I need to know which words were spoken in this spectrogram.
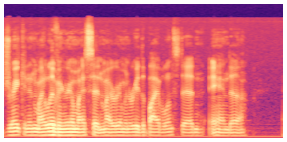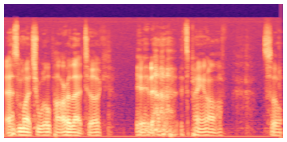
drinking in my living room, I sit in my room and read the Bible instead. And uh, as much willpower that took, it uh, it's paying off. So.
